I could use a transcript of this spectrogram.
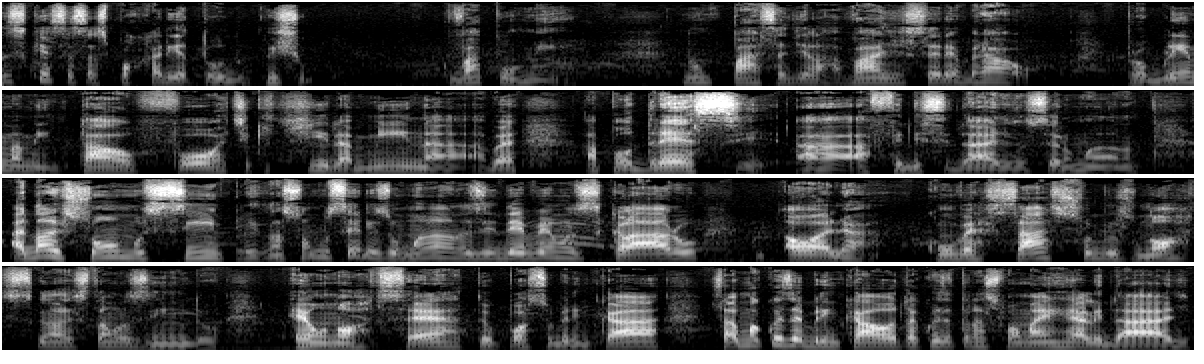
esqueça essas porcaria tudo. Bicho, vá por mim. Não passa de lavagem cerebral problema mental forte que tira mina, apodrece a, a, felicidade do ser humano. Nós somos simples, nós somos seres humanos e devemos, claro, olha, conversar sobre os nortes que nós estamos indo. É um norte certo, eu posso brincar. Sabe, uma coisa é brincar, outra coisa é transformar em realidade.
